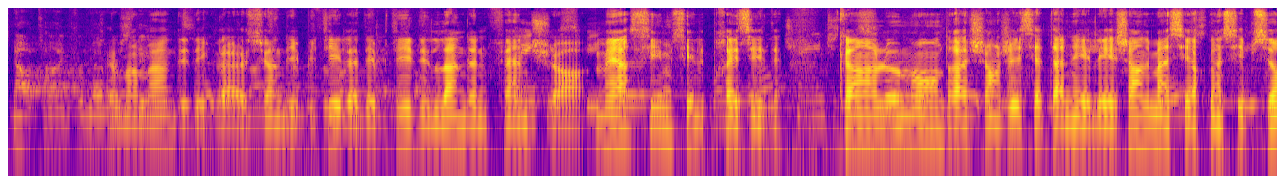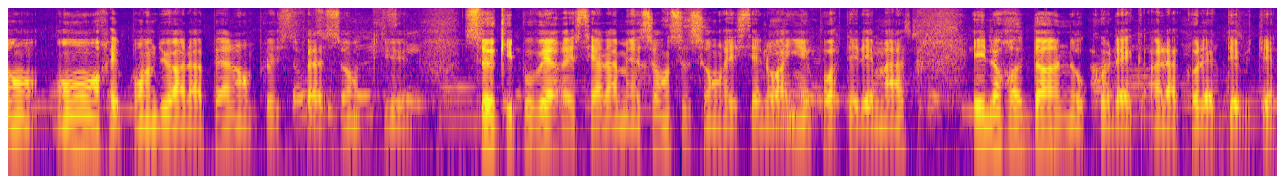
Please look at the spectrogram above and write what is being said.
C'est le moment des déclarations de députés. La députée de London Fanshawe. Merci, Monsieur le Président. Quand le monde a changé cette année, les gens de ma circonscription ont répondu à l'appel en plus de façon que ceux qui pouvaient rester à la maison se sont restés éloignés et portaient les masques. Ils redonnent aux collègues, à la collectivité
